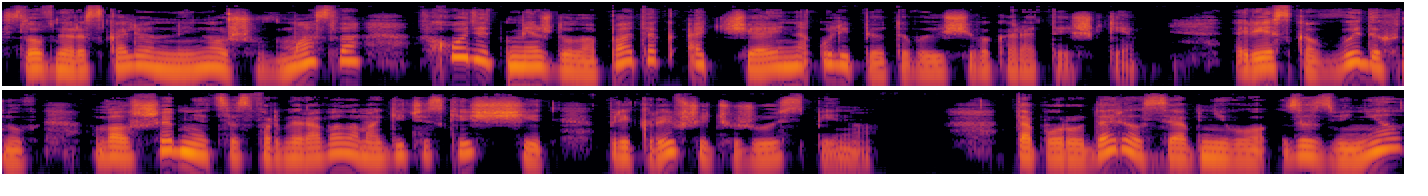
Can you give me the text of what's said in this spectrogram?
словно раскаленный нож в масло, входит между лопаток отчаянно улепетывающего коротышки. Резко выдохнув, волшебница сформировала магический щит, прикрывший чужую спину. Топор ударился об него, зазвенел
